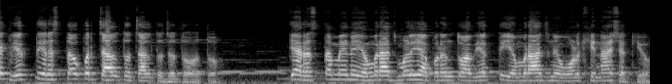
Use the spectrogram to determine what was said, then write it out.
એક વ્યક્તિ રસ્તા ઉપર ચાલતો ચાલતો જતો હતો. ત્યાં રસ્તામાં એને યમરાજ મળ્યા, પરંતુ આ વ્યક્તિ યમરાજને ઓળખી ના શક્યો.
